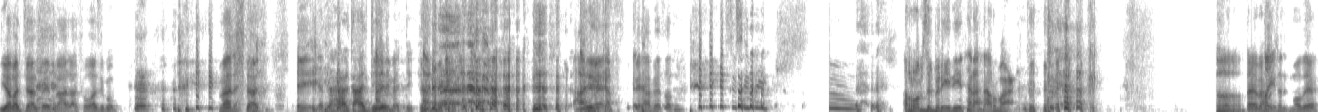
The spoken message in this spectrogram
يا رجال باي بال فوازي بوب. ما نحتاج. تعال تعال دي ام. عندي أنمي كف. أنمي كف. فيها فيصل. الرمز البريدي ثلاث أربع. آه. طيب أحمد طيب. عندك مواضيع؟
